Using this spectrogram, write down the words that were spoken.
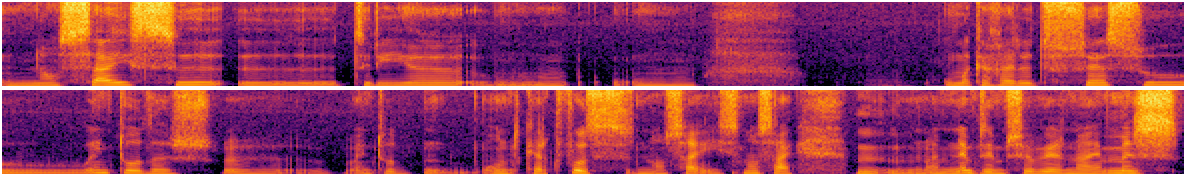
Não sei se eh, teria um- um- uma carreira de sucesso em todas, eh, em todo, onde quer que fosse, não sei, isso não sei, não- nem podemos saber, não é? Mas,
